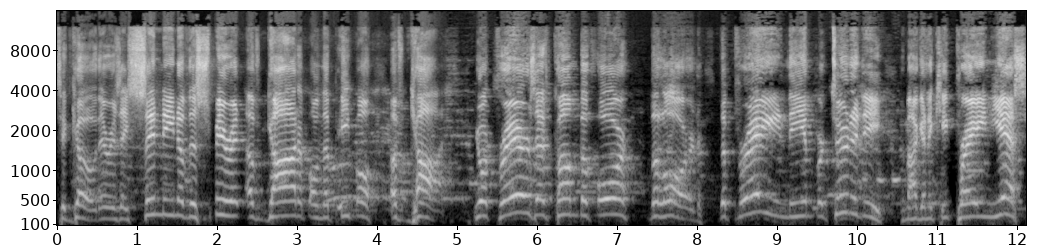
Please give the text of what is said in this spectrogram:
to go. There is a sending of the Spirit of God upon the people of God. Your prayers have come before the Lord. The praying, the importunity. Am I going to keep praying? Yes.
